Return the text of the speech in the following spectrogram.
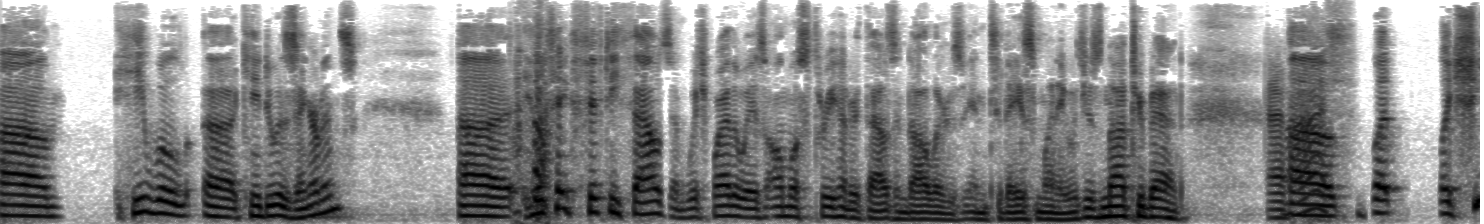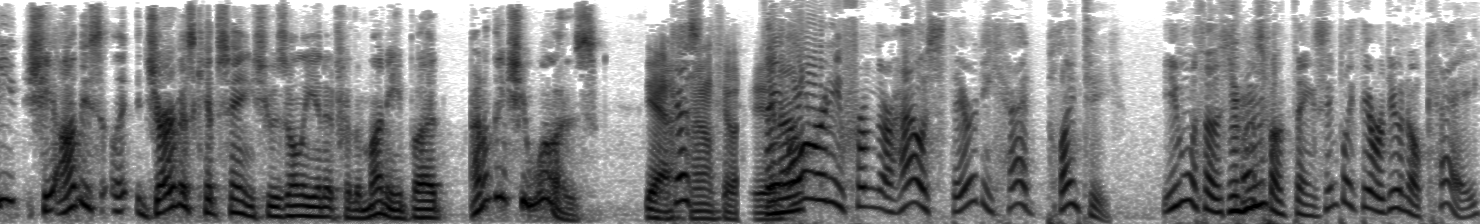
Um, he will. Uh, can you do a Zingerman's? Uh, he'll take fifty thousand, which, by the way, is almost three hundred thousand dollars in today's money, which is not too bad. Uh, Nice. but like she, she obviously Jarvis kept saying she was only in it for the money, but I don't think she was. Yeah, Because I don't feel like it they is. know? already from their house, they already had plenty. Even with those Mm-hmm. trust fund things, it seemed like they were doing okay.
